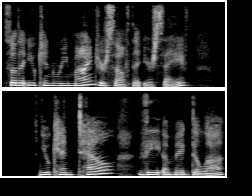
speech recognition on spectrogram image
so that you can remind yourself that you're safe. You can tell the amygdala,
